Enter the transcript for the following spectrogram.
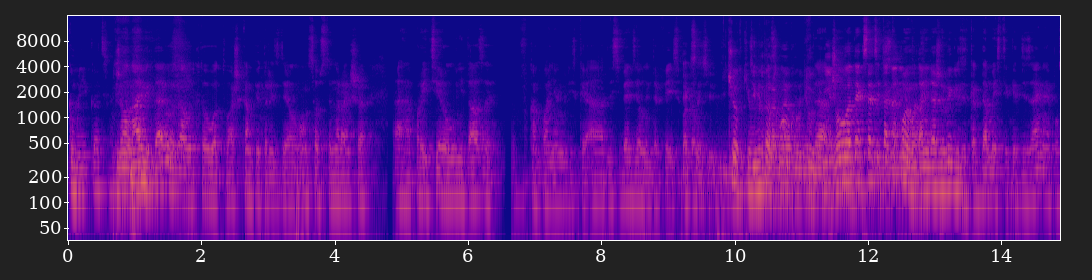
Коммуникация. Джон Айвик, да, его зовут, кто вот ваши компьютеры сделал, он, собственно, раньше э, проектировал унитазы в компании английской, а для себя делал интерфейс. Я, кстати, четкий унитаз. Да. Ну, это я, кстати, так и понял. Вот они даже выглядят как domestic дизайн Apple.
